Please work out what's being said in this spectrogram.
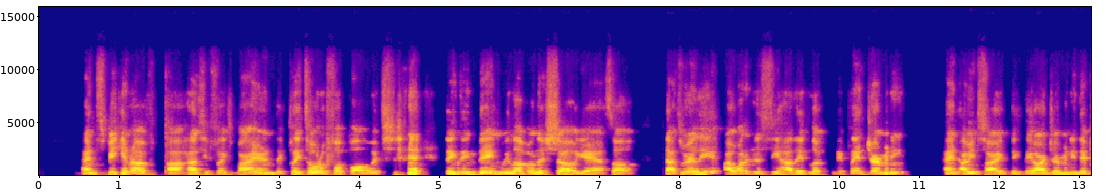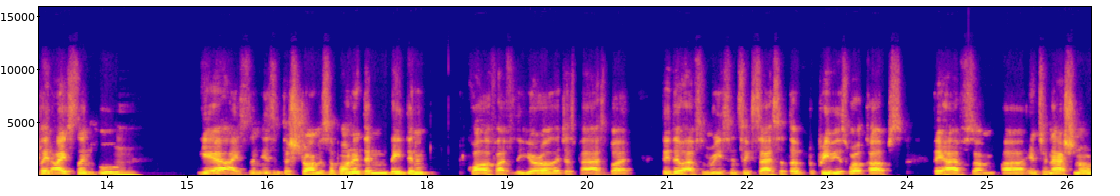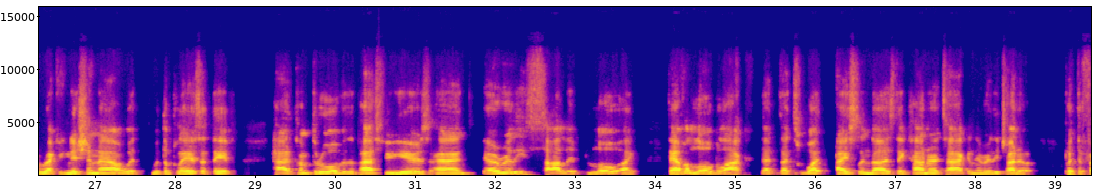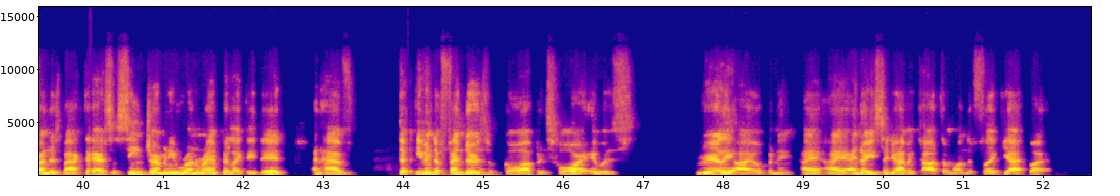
And speaking of uh, Hansi Flick's Bayern, they play total football, which ding, ding, ding, we love on this show. Yeah, so that's really, I wanted to see how they'd look. They played Germany, and I mean, sorry, they, they are Germany. They played Iceland, who, mm-hmm. yeah, Iceland isn't the strongest opponent, and they didn't qualify for the Euro that just passed, but they do have some recent success at the previous World Cups they have some uh, international recognition now with with the players that they've had come through over the past few years, and they're really solid low. Like they have a low block. That that's what Iceland does. They counterattack and they really try to put defenders back there. So seeing Germany run rampant like they did and have the, even defenders go up and score, it was really eye opening. I, I I know you said you haven't caught them on the flick yet, but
